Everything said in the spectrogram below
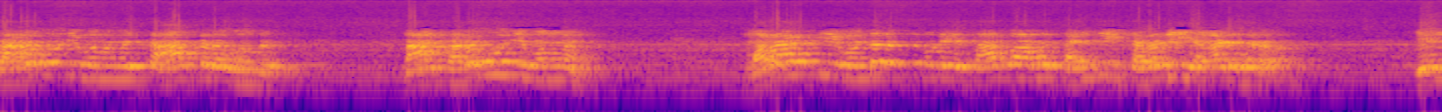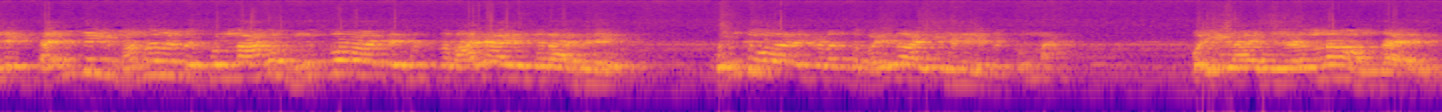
சரபோஜி மன்னனுக்கு ஆத்திரம் வந்தது. நான் சரபோஜி மன்னன். மராட்டிய மண்டலத்தினுடைய சார்பாக தஞ்சை தரவி ஆடுகிறவன் என்னை தஞ்சை மன்னன் என்று சொல்லாமல் முப்பதாம் தேசத்து ராஜா என்கிறார்களே கொண்டு வாருங்கள் அந்த வைராகிகளை என்று சொன்னான். வைராகிகள் எல்லாம் வந்தார்கள்.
